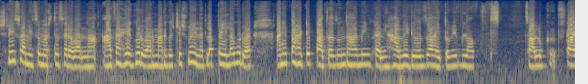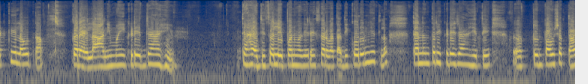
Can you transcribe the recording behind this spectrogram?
श्री स्वामी समर्थ सर्वांना आज आहे गुरुवार मार्गशीर्ष महिन्यातला पहिला गुरुवार आणि पहाटे पाच वाजून दहा मिनिटांनी हा व्हिडिओ जो आहे तो मी ब्लॉग चालू स्टार्ट केला होता करायला आणि मग इकडे जे आहे ते हळदीचं लेपन वगैरे सर्वात आधी करून घेतलं. त्यानंतर इकडे जे आहे ते तुम्ही पाहू शकता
